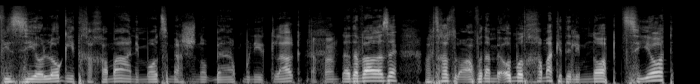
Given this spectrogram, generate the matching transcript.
פיזיולוגית חכמה, אני מאוד שמח שיש לנו בן אדם כמו ניל קלארק נכון. לדבר הזה, אבל צריכה לעשות עבודה מאוד מאוד חכמה כדי למנוע פציעות,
